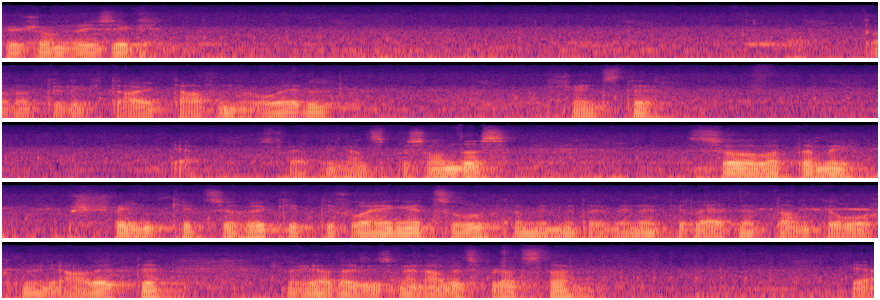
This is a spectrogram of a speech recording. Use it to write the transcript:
Kühlschrank riesig. Da natürlich der Altar vom Royal. Schönste. Ja, das freut mich ganz besonders. So, mal, ich schwenke zurück, gebe die Vorhänge zu, damit mich, die Leute nicht dann beobachten, wenn ich arbeite. Ja, das ist mein Arbeitsplatz da. Ja.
